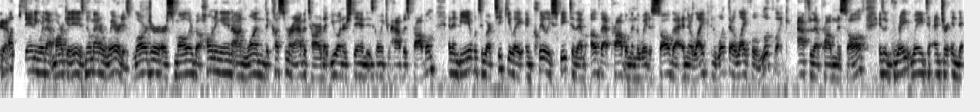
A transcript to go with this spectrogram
yeah. understanding where that market is, no matter where it is, larger or smaller, but honing in on one, the customer avatar that you understand is going to have this problem, and then be able to articulate and clearly speak to them of that problem and the way to solve that in their life and what their life will look like after that problem is solved is a great way to enter into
